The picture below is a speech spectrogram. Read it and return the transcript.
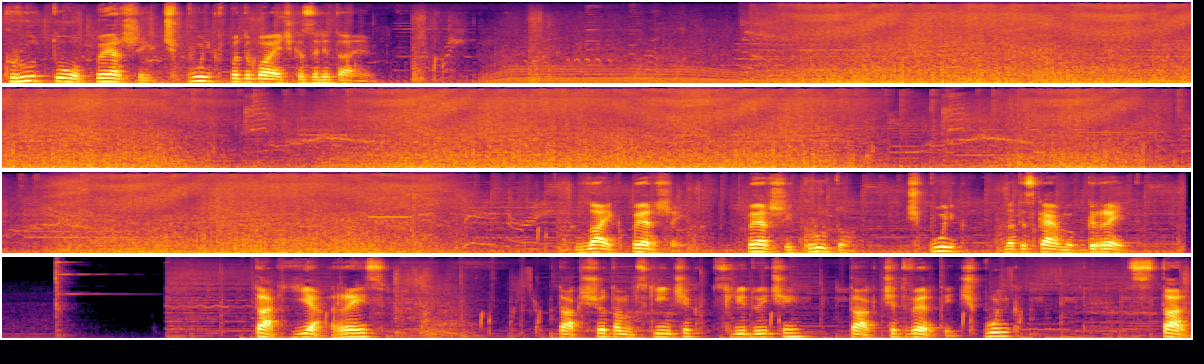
Круто, перший чпуньк вподобаєчка залітає. Лайк перший. Перший круто. Чпуньк. Натискаємо Great. Так, є рейс. Так, що там скінчик? Слідуючий. Так, четвертий чпуньк. Старт.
